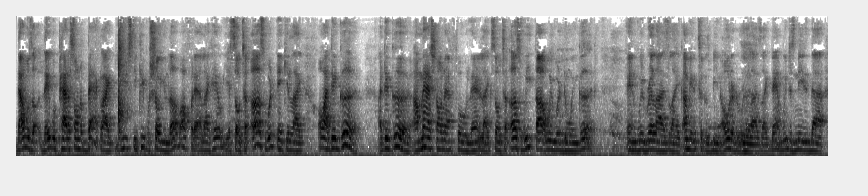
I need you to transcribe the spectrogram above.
that was a, they would pat us on the back. Like you see people show you love off of that. Like hell yeah. So to us we're thinking like oh i did good. I did good. I mashed on that fool there like so to us we thought we were doing good. And we realized like i mean it took us being older to realize like damn we just needed that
